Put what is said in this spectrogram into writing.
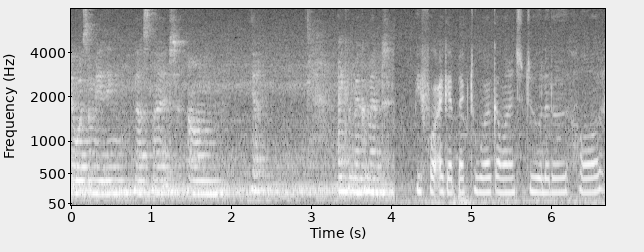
it was amazing last night. Um, yeah I can recommend before I get back to work I wanted to do a little haul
